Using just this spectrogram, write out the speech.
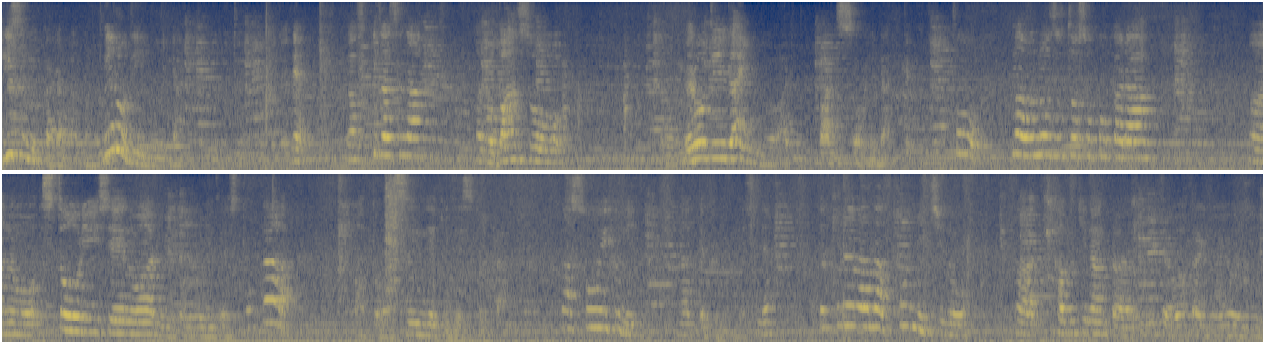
リズムからメロディーになっているということでね、まあ、複雑なあの伴奏メロディーラインのある伴奏になってくると、まあ、おのずとそこからあのストーリー性のある踊りですとかあとは寸劇ですとか、まあ、そういうふうになってくるんですね。でこれはまあ今日の、まあ、歌舞伎なんか見てお分かりのように、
